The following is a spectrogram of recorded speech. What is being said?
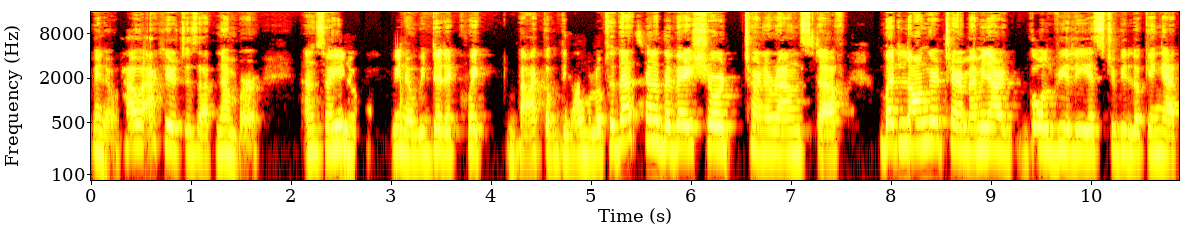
you know how accurate is that number?" And so you know you know we did a quick back of the envelope. So that's kind of the very short turnaround stuff. But longer term, I mean, our goal really is to be looking at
